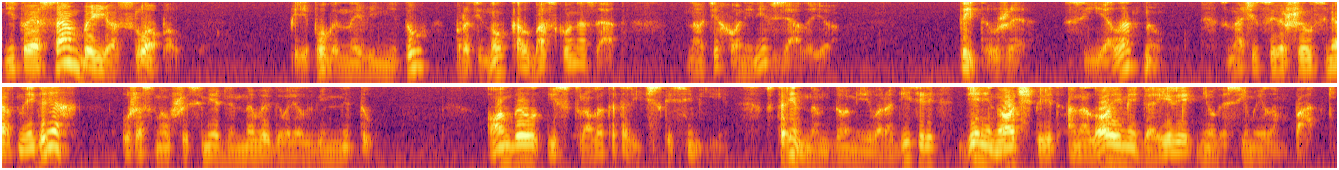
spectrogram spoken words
Не то я сам бы ее слопал!» Перепуганный Виннету протянул колбаску назад, но Тихоня не взял ее. «Ты-то уже съел одну? Значит, совершил смертный грех?» Ужаснувшись, медленно выговорил Виннету. Он был из строго католической семьи. В старинном доме его родителей день и ночь перед аналоями горели неугасимые лампадки.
